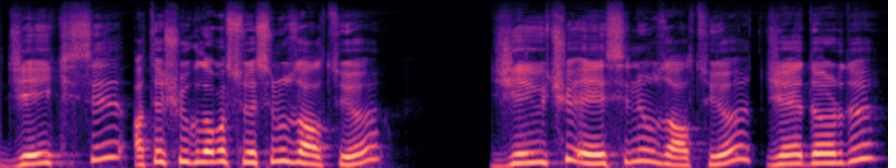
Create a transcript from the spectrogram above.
C2'si ateş uygulama süresini uzaltıyor. C3'ü E'sini uzaltıyor. C4'ü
